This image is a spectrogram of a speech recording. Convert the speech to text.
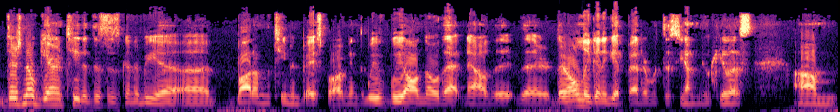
there's no guarantee that this is going to be a, a, bottom team in baseball. I mean, we we all know that now. They're they're only going to get better with this young nucleus. Um,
